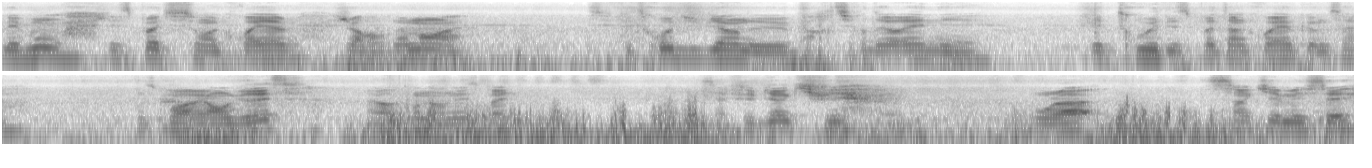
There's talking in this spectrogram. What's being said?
Mais bon, les spots ils sont incroyables. Genre vraiment, euh, ça fait trop du bien de partir de Rennes et, et de trouver des spots incroyables comme ça. On se croirait en Grèce alors qu'on est en Espagne. Ça fait bien kiffer. Bon là, cinquième essai,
